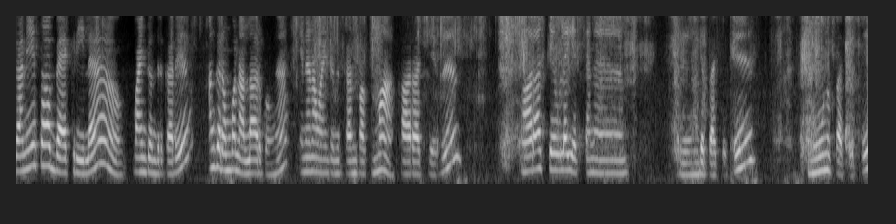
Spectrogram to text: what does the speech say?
கணேசா பேக்கரியில் வாங்கிட்டு வந்திருக்காரு. அங்கே ரொம்ப நல்லா இருக்குங்க. என்னென்ன வாங்கிட்டு வந்திருக்காருன்னு பார்க்குமா காராச்சேவு. காராச்சேவில் எத்தனை? ரெண்டு பாக்கெட்டு மூணு பாக்கெட்டு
